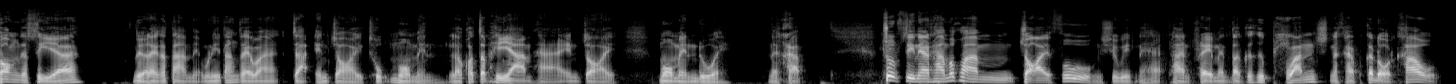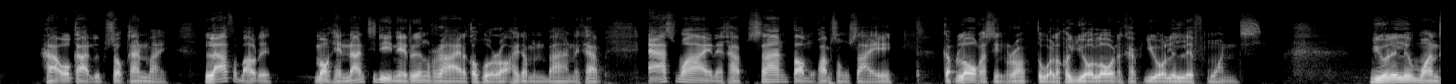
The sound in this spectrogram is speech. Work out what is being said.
กล้องจะเสีย หรืออะไรก็ตามเนี่ยวันนี้ตั้งใจว่าจะ enjoy ทุกโมเมนต์แล้วก็จะพยายามหา enjoy โมเมนต์ด้วยนะครับสรุปสี่แนวทางเพื่อความ joyful ของชีวิตนะฮะผ่าน play method ก็คือ plunge นะครับกระโดดเข้าหาโอกาสหรือประสบการณ์ใหม่ laugh about it มองเห็นด้านที่ดีในเรื่องร้าย แล้วก็หัวเราะให้กับมันบ้างนะครับ ask why นะครับสร้างต่อมความสงสัยกับโลกและสิ่งรอบตัวแล้วก็ YOLO นะครับ you only live once you only live once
